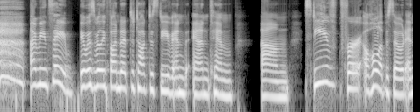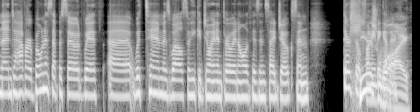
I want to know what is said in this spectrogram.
I mean, same. It was really fun to to talk to Steve and and Tim. Um, Steve for a whole episode, and then to have our bonus episode with uh with Tim as well, so he could join and throw in all of his inside jokes. And they're so Here's funny together. why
